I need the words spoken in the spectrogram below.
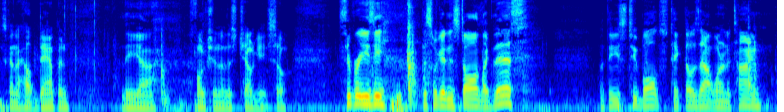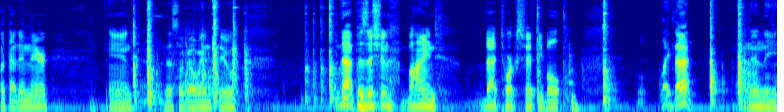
it's gonna help dampen the uh, function of this tailgate. So super easy. This will get installed like this with these two bolts. Take those out one at a time, put that in there, and this will go into that position behind that Torx 50 bolt like that. And then the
